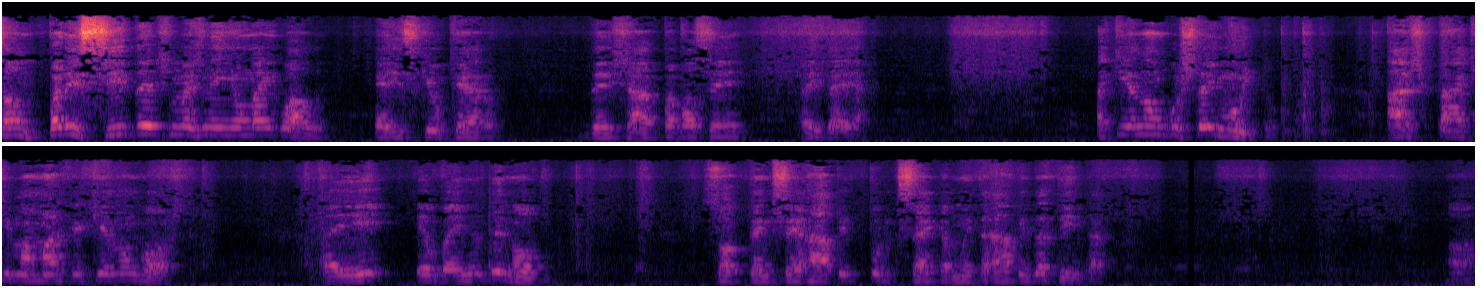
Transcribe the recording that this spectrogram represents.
São parecidas, mas nenhuma é igual. É isso que eu quero deixar para você a ideia. Aqui eu não gostei muito. Acho que está aqui uma marca que eu não gosto. Aí eu venho de novo. Só que tem que ser rápido porque seca muito rápido a tinta. Ó.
